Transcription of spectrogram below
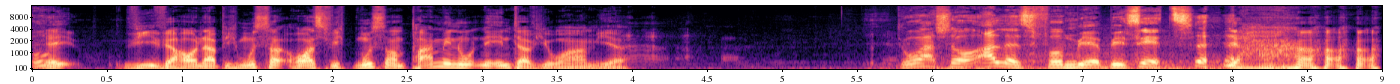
Oh. Ja, wie, wir hauen ab. Ich muss, Horst, ich muss noch ein paar Minuten ein Interview haben hier. Du hast doch alles von mir bis jetzt. Ja,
